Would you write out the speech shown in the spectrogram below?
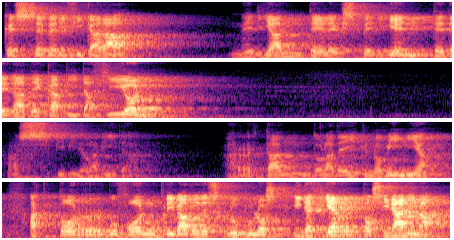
que se verificará mediante el expediente de la decapitación. Has vivido la vida, hartándola de ignominia, actor bufón privado de escrúpulos y de cierto sin ánima.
